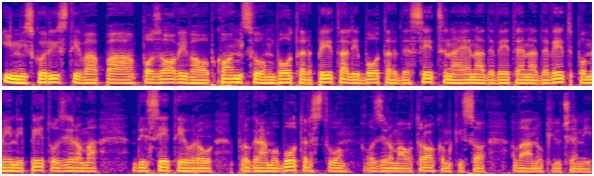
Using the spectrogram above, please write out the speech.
In izkoristiva pa pozoviva ob koncu, boter 5 ali boter 10 na 1919 pomeni 5 oziroma 10 evrov programu botrstvu oziroma otrokom, ki so van vključeni.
